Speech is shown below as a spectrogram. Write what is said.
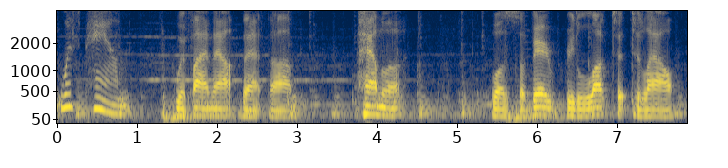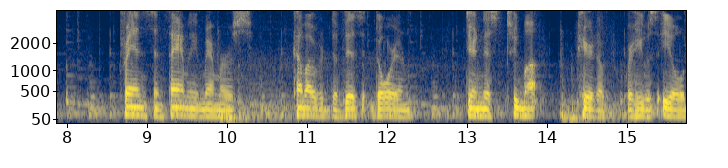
was Pam. We find out that um, Pamela was uh, very reluctant to allow friends and family members come over to visit Dorian during this two-month period of where he was ill,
